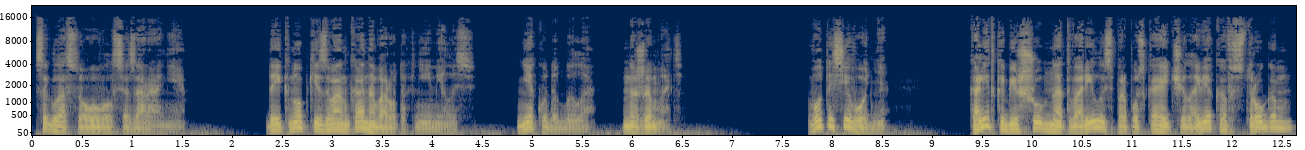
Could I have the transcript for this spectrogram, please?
согласовывался заранее. Да и кнопки звонка на воротах не имелось. Некуда было нажимать. Вот и сегодня. Калитка бесшумно отворилась, пропуская человека в строгом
